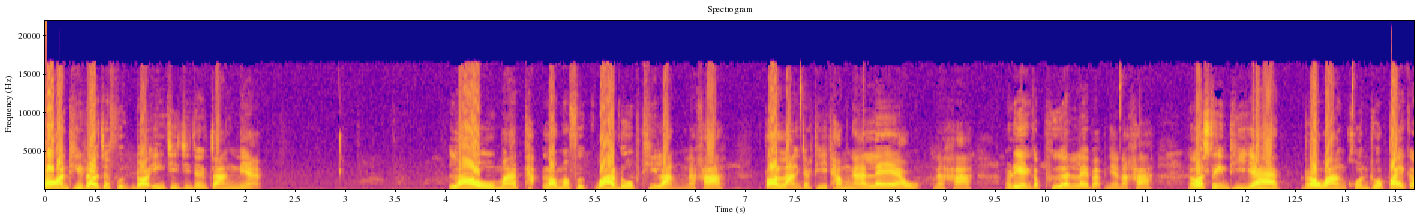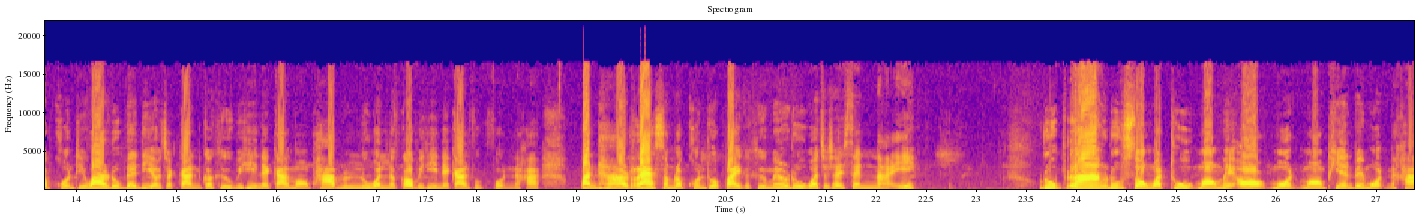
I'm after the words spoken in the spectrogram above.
ก่อนที่เราจะฝึกดออิ่งจริงๆจังๆเนี่ย เรามาเรามาฝึกวาดรูปทีหลังนะคะ ตอนหลังจากที่ทำงานแล้วนะคะ เรียนกับเพื่อนอะไรแบบนี้นะคะ แล้วก็สิ่งที่แยกระหว่างคนทั่วไปกับคนที่วาดรูปได้เดี่ยวจากกัน ก็คือวิธีในการมองภาพล้วนๆแล้วก็วิธีในการฝึกฝนนะคะ ปัญหาแรกสำหรับคนทั่วไปก็คือไม่รู้ว่าจะใช้เส้นไหน รูปร่างรูปทรงวัตถุมองไม่ออกหมด มองเพี้ยนไปหมดนะคะ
